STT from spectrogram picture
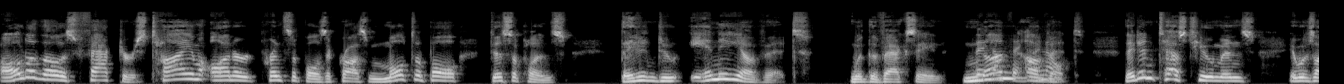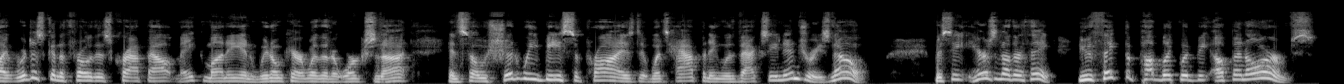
all of those factors, time honored principles across multiple disciplines they didn't do any of it with the vaccine. They None nothing, of it. They didn't test humans. It was like, we're just going to throw this crap out, make money, and we don't care whether it works or not. And so should we be surprised at what's happening with vaccine injuries? No. But see, here's another thing. You think the public would be up in arms.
